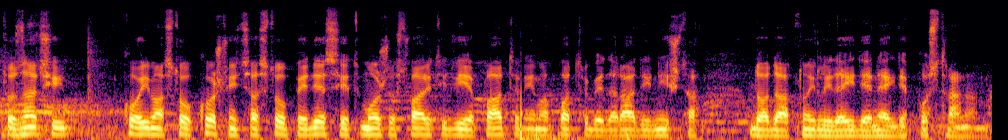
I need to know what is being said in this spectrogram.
što znači ko ima 100 košnica, 150, može ostvariti dvije plate, nema potrebe da radi ništa dodatno ili da ide negdje po stranama.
